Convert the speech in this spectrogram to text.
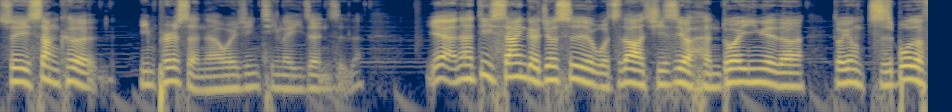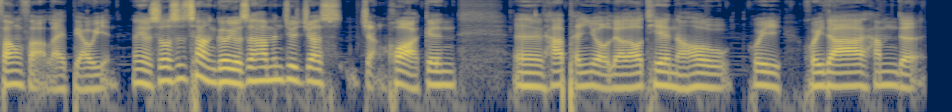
所以上课 in person 呢，我已经听了一阵子了。Yeah，那第三个就是我知道，其实有很多音乐的都用直播的方法来表演。那有时候是唱歌，有时候他们就 just 讲话，跟呃他朋友聊聊天，然后会回答他们的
